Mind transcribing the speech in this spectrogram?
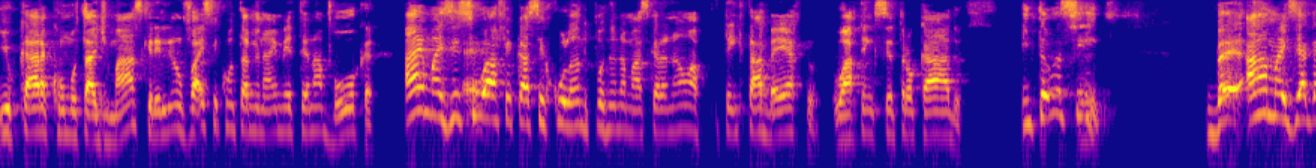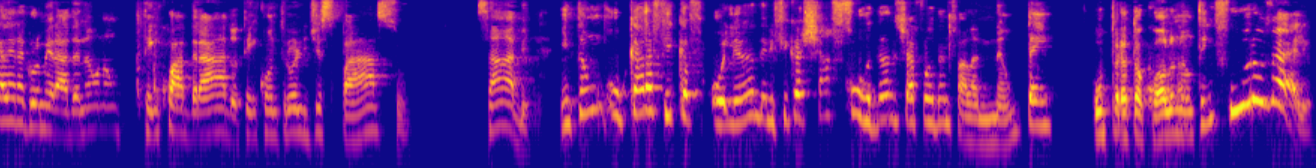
E o cara, como tá de máscara, ele não vai se contaminar e meter na boca. Ai, mas e se é. o ar ficar circulando por dentro da máscara? Não, tem que estar tá aberto. O ar tem que ser trocado. Então, assim. Ah, mas e a galera aglomerada? Não, não. Tem quadrado, tem controle de espaço. Sabe? Então o cara fica olhando, ele fica chafurdando, chafurdando, fala: não tem. O protocolo não tem furo, velho.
